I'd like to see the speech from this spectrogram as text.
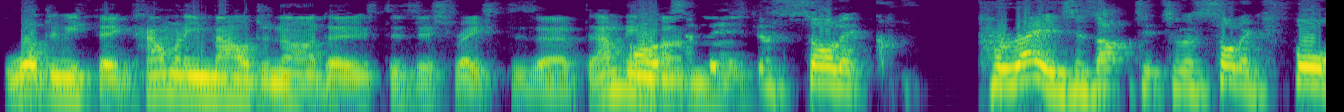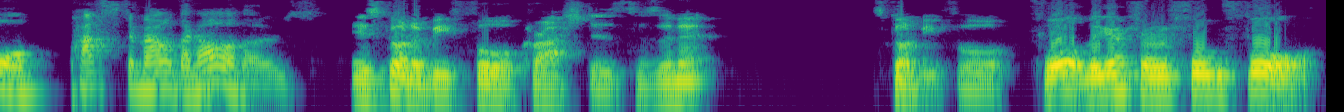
What do we think? How many Maldonados does this race deserve? How many Oh, it's, Maldonados? it's a solid. Perez has upped it to a solid four Pastor Maldonados. It's got to be four crashes, doesn't it? It's got to be four. Four? We're going for a full four.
